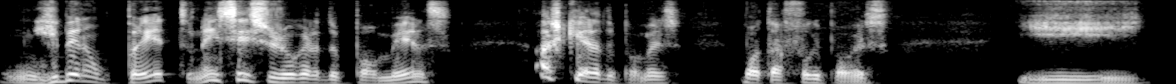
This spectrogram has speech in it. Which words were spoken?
em Ribeirão Preto, nem sei se o jogo era do Palmeiras. Acho que era do Palmeiras. Botafogo e Palmeiras. E,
